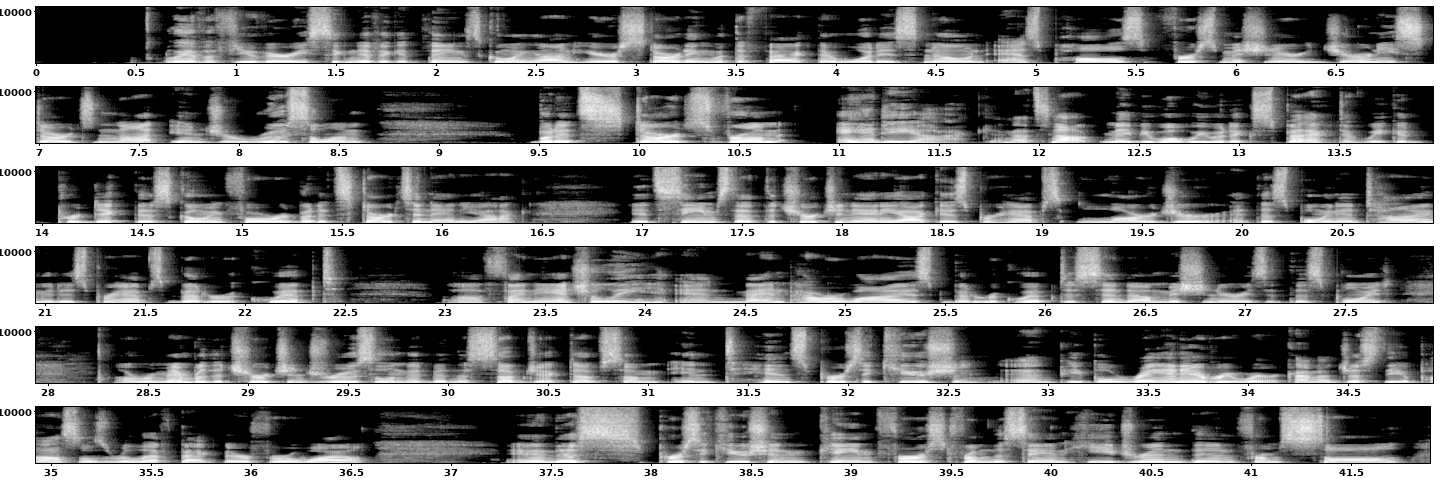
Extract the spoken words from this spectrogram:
We have a few very significant things going on here, starting with the fact that what is known as Paul's first missionary journey starts not in Jerusalem, but it starts from Antioch. And that's not maybe what we would expect if we could predict this going forward, but it starts in Antioch. It seems that the church in Antioch is perhaps larger at this point in time. It is perhaps better equipped uh, financially and manpower wise, better equipped to send out missionaries at this point. Uh, remember, the church in Jerusalem had been the subject of some intense persecution, and people ran everywhere. Kind of just the apostles were left back there for a while. And this persecution came first from the Sanhedrin, then from Saul,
